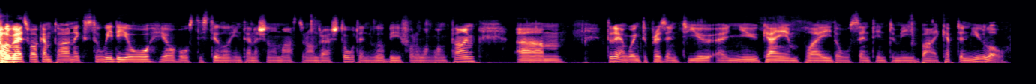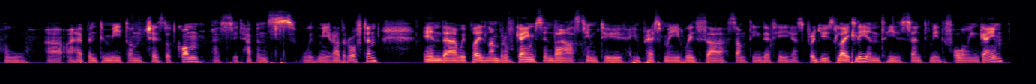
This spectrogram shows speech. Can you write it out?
Hello guys, welcome to our next video. Your host is still International Master András Tóth and will be for a long long time. Um, today I'm going to present to you a new game played or sent in to me by Captain Mulo, who uh, I happened to meet on chess.com as it happens with me rather often and uh, we played a number of games and I asked him to impress me with uh, something that he has produced lately and he sent me the following game.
